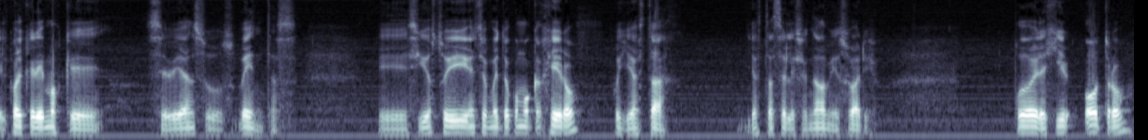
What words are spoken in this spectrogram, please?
el cual queremos que se vean sus ventas. Eh, si yo estoy en este momento como cajero, pues ya está, ya está seleccionado mi usuario. Puedo elegir otro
